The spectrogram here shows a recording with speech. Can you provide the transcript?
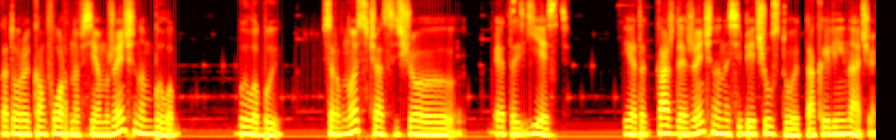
которой комфортно всем женщинам было, было бы. Все равно сейчас еще это есть. И это каждая женщина на себе чувствует так или иначе.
